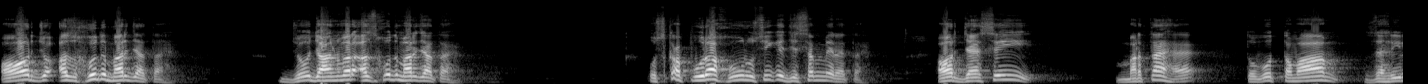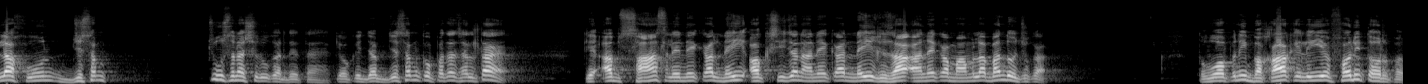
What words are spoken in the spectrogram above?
اور جو از خود مر جاتا ہے، جو جانور از خود مر جاتا ہے، اس کا پورا خون اسی کے جسم میں رہتا ہے۔ اور جیسے ہی مرتا ہے، تو وہ تمام زہریلا خون جسم چوسنا شروع کر دیتا ہے۔ کیونکہ جب جسم کو پتہ چلتا ہے کہ اب سانس لینے کا، نئی آکسیجن آنے کا، نئی غذا آنے کا معاملہ بند ہو چکا تو وہ اپنی بقا کے لیے فوری طور پر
